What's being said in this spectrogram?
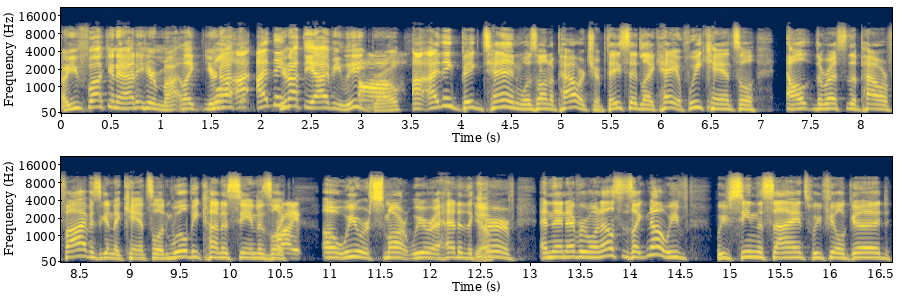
are you fucking out of your mind? Like you're Well, not. I- I think- you're not the Ivy League, Oh. bro. I I think Big Ten was on a power trip. They said like, "Hey, if we cancel, all the rest of the Power Five is going to cancel, and we'll be kind of seen as like, Right. oh, we were smart, we were ahead of the Yep. curve." And then everyone else is like, "No, we've we've seen the science, we feel good.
